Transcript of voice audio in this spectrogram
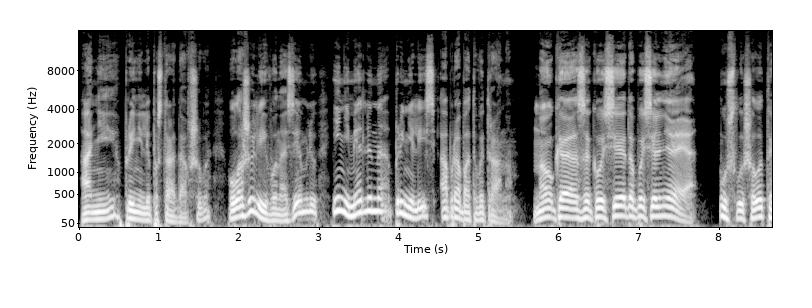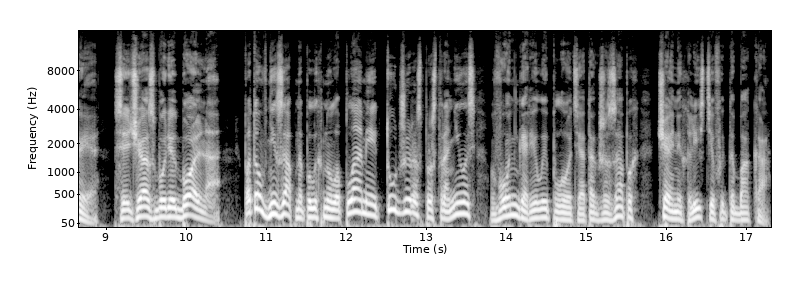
Они приняли пострадавшего, уложили его на землю и немедленно принялись обрабатывать рану. «Ну-ка, закуси это посильнее», — услышала Тея. «Сейчас будет больно». Потом внезапно полыхнуло пламя, и тут же распространилась вонь горелой плоти, а также запах чайных листьев и табака.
